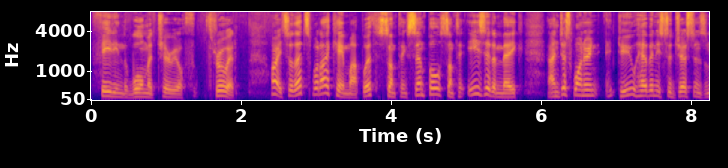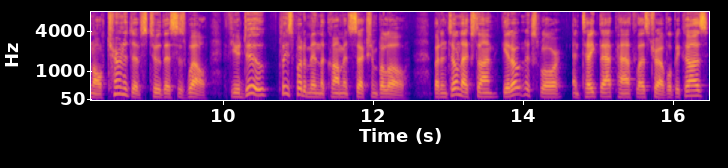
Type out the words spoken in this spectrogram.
feeding the wool material th through it. All right, so that's what I came up with, something simple, something easy to make. I'm just wondering, do you have any suggestions and alternatives to this as well? If you do, please put them in the comments section below. But until next time, get out and explore and take that path less traveled because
